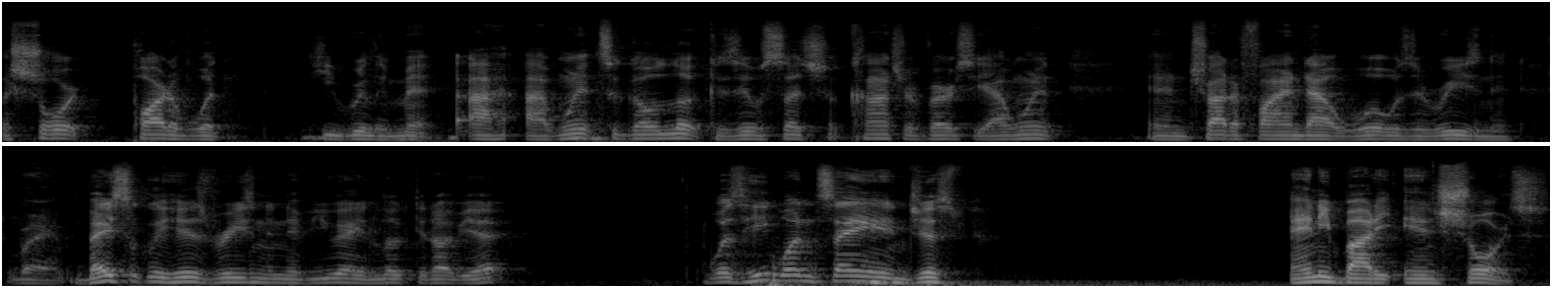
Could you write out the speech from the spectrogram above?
a short part of what he really meant. I, I went to go look because it was such a controversy. I went and try to find out what was the reasoning. Right. Basically, his reasoning, if you ain't looked it up yet, was he wasn't saying just anybody in shorts.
